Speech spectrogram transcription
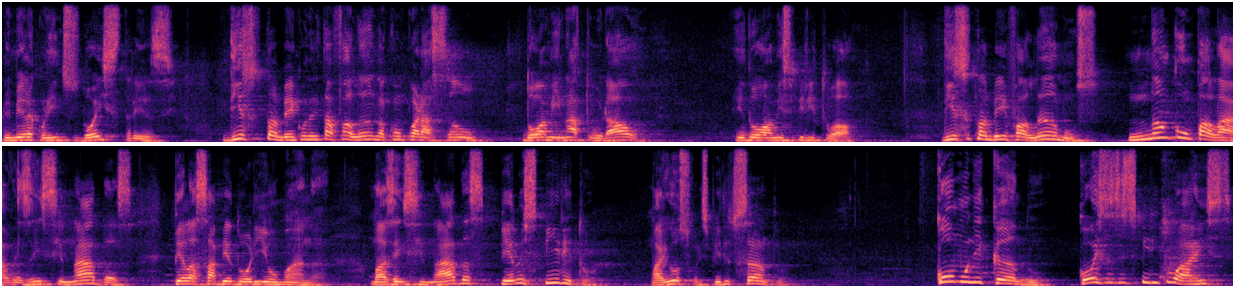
1 Coríntios 2, 13. disso também, quando ele está falando a comparação do homem natural e do homem espiritual. Disso também falamos, não com palavras ensinadas pela sabedoria humana, mas ensinadas pelo Espírito, maiúsculo, Espírito Santo, comunicando coisas espirituais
